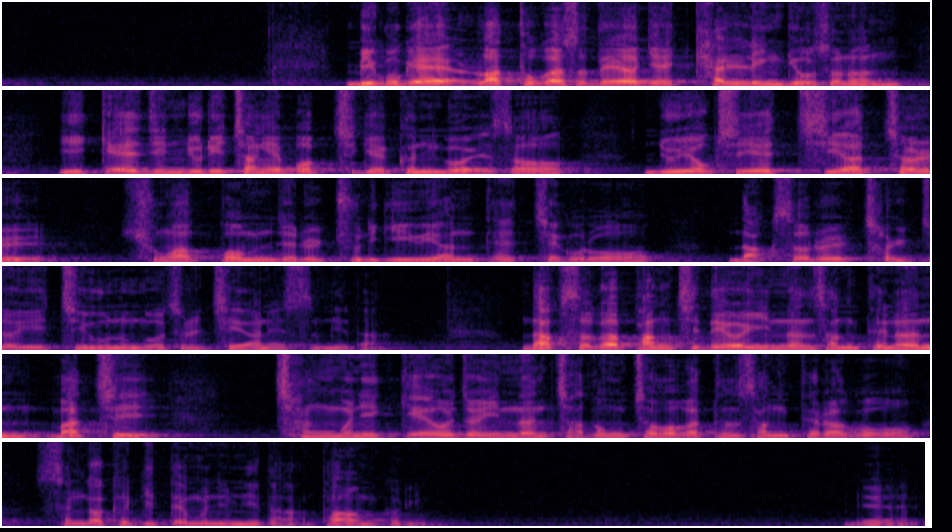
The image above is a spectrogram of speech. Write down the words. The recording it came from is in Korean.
미국의 라토가스 대학의 캘링 교수는 이 깨진 유리창의 법칙에 근거해서 뉴욕시의 지하철 흉악 범죄를 줄이기 위한 대책으로 낙서를 철저히 지우는 것을 제안했습니다. 낙서가 방치되어 있는 상태는 마치 창문이 깨어져 있는 자동차와 같은 상태라고 생각했기 때문입니다. 다음 그림. 예.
